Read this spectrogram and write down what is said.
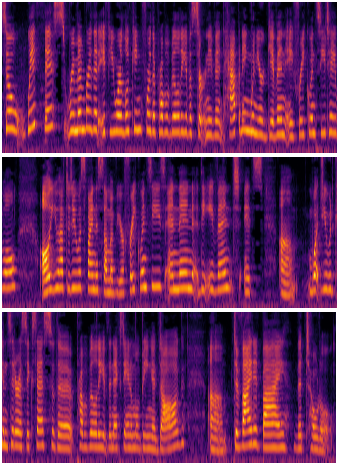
So with this, remember that if you are looking for the probability of a certain event happening when you're given a frequency table, all you have to do is find the sum of your frequencies and then the event, it's um, what you would consider a success, so the probability of the next animal being a dog, um, divided by the total.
